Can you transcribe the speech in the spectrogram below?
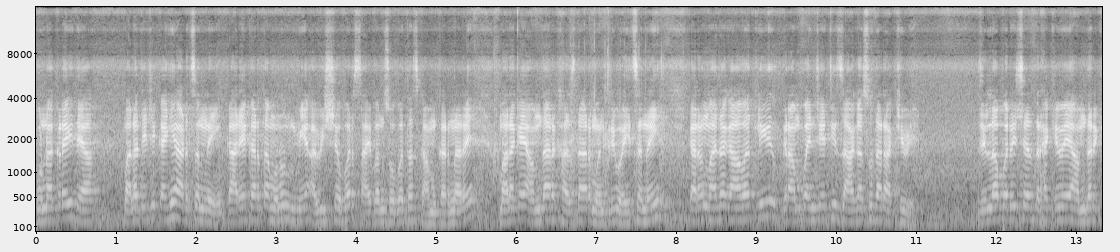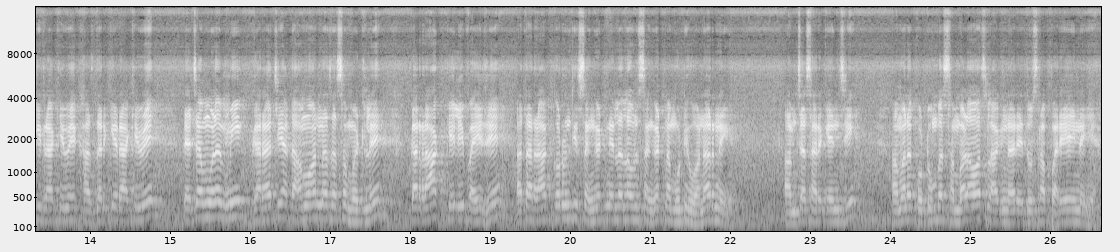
कुणाकडेही द्या. मला त्याची काही अडचण नाही. कार्यकर्ता म्हणून मी आयुष्यभर साहेबांसोबतच काम करणार आहे. मला काही आमदार खासदार मंत्री व्हायचं नाही. कारण माझ्या गावातली ग्रामपंचायती जागासुद्धा राखीव आहे. जिल्हा परिषद राखीव आहे आमदारकी राखीव आहे खासदारकी राखीव आहे. त्याच्यामुळं मी घराच्या दामवांना जसं म्हटले का राख केली पाहिजे. आता राख करून ती संघटनेला लावून संघटना मोठी होणार नाही. आमच्यासारख्यांची. आम्हाला कुटुंब सांभाळावंच लागणार आहे दुसरा पर्याय नाही आहे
